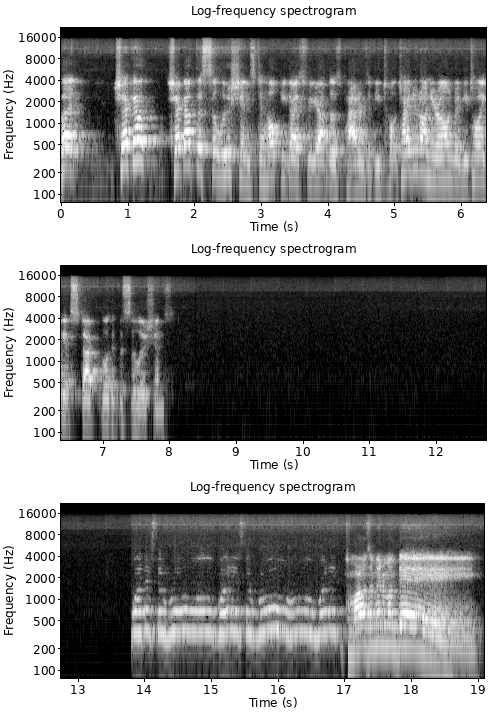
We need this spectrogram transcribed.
But check out check out the solutions to help you guys figure out those patterns. If you to- try to do it on your own, but if you totally get stuck, look at the solutions. What is the rule? What is the rule? What is tomorrow's a minimum day?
